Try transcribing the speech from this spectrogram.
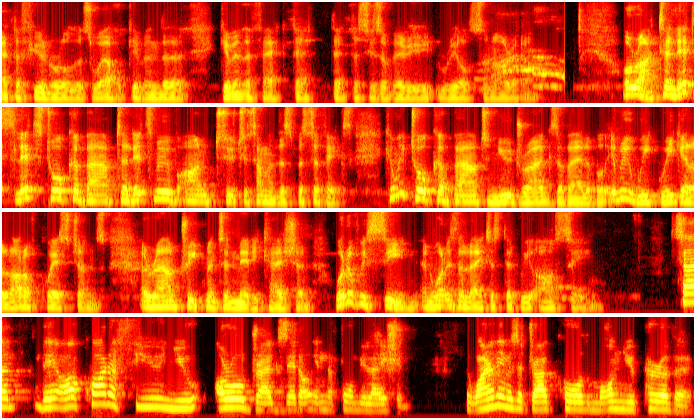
at the funeral as well, given the given the fact that that this is a very real scenario. All right, uh, let's let's talk about uh, let's move on to to some of the specifics. Can we talk about new drugs available? Every week we get a lot of questions around treatment and medication. What have we seen, and what is the latest that we are seeing? So there are quite a few new oral drugs that are in the formulation. One of them is a drug called molnupiravir,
